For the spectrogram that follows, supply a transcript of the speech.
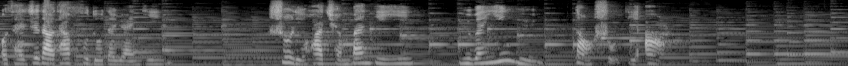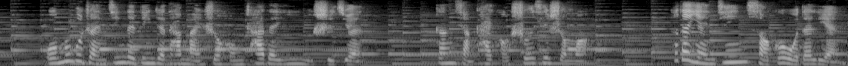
我才知道他复读的原因：数理化全班第一，语文英语倒数第二。我目不转睛地盯着他满是红叉的英语试卷，刚想开口说些什么，他的眼睛扫过我的脸，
